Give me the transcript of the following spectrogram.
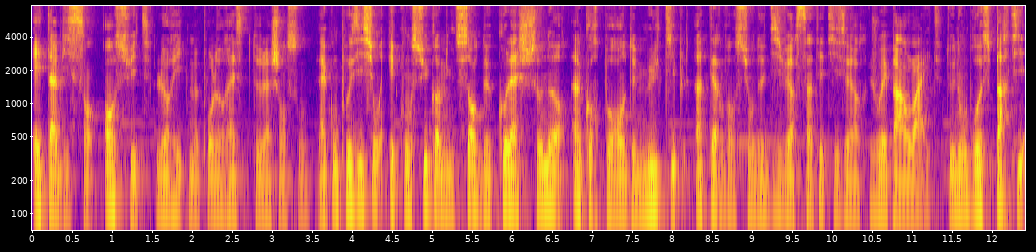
établissant ensuite le rythme pour le reste de la chanson. La composition est conçue comme une sorte de collage sonore incorporant de multiples interventions de divers synthétiseurs joués par White. De nombreuses parties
